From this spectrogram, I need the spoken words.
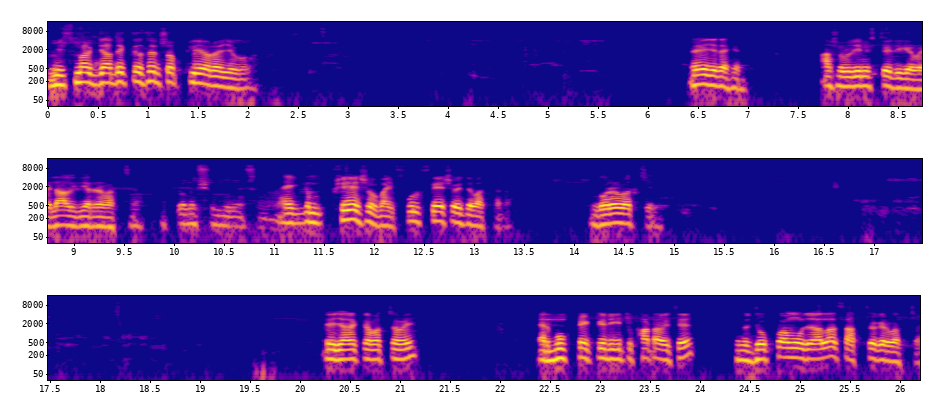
মিসমার্ক যা দেখতেছেন সব ক্লিয়ার হয়ে যাব। এই যে দেখেন আসল জিনিস তো এদিকে ভাই লাল গিয়ারের বাচ্চা। অনেক সুন্দর একদম ফ্রেশ ও ভাই ফুল ফ্রেশ হয়েছে বাচ্চাটা। ঘরের বাচ্চা। এই যে আরেকটা বাচ্চা ভাই এর বুকটা একটু এদিকে একটু ফাটা হয়েছে কিন্তু জোপ্পা মোজালা সাত চোখের বাচ্চা।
